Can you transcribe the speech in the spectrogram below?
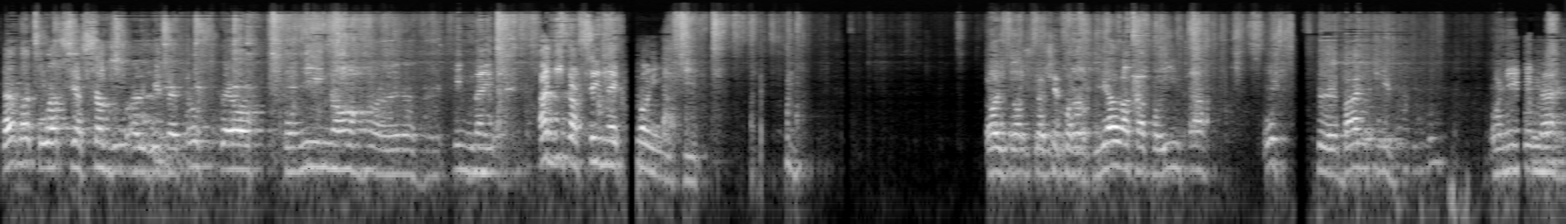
Ewakuacja sadu LGBT-owskiego unijno e, innej agitacyjnej choinki. Oj, troszkę się porozwijała ta choinka. Ust, bańki unijne.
